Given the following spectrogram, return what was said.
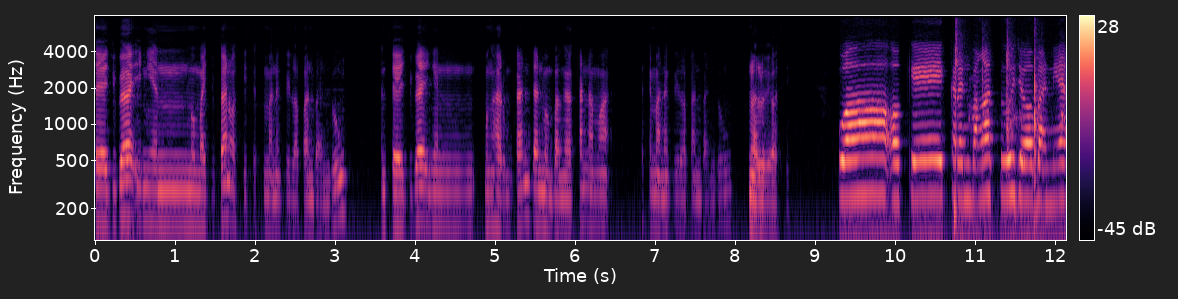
saya juga ingin memajukan OSIS SMA Negeri 8 Bandung dan saya juga ingin mengharumkan dan membanggakan nama SMA Negeri 8 Bandung melalui OSIS Wah, oke, keren banget tuh jawabannya.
